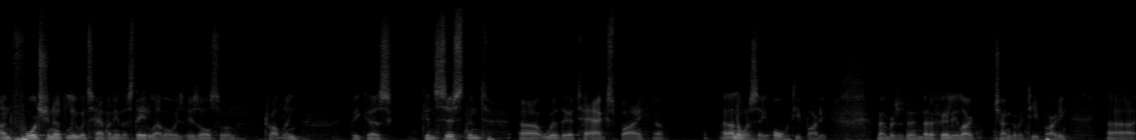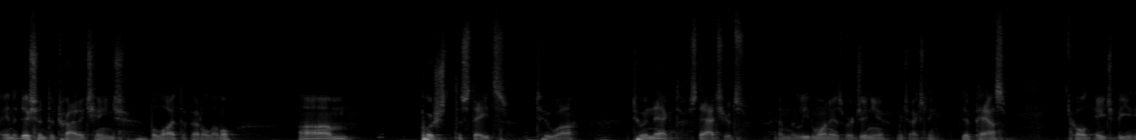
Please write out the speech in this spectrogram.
Unfortunately, what's happening at the state level is, is also troubling because consistent uh, with the attacks by, uh, I don't want to say all Tea Party members are doing, but a fairly large chunk of a Tea Party, uh, in addition to try to change the law at the federal level, um, pushed the states to, uh, to enact statutes. And the lead one is Virginia, which actually did pass, called HB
